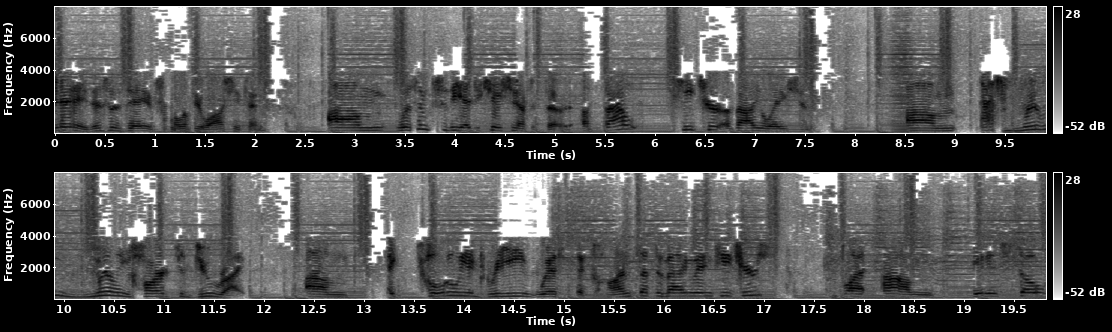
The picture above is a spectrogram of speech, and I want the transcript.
Jay, this is Dave from Olympia, Washington. Um, listen to the education episode about teacher evaluation. Um, that's really, really hard to do right. Um, I totally agree with the concept of evaluating teachers, but um, it is so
